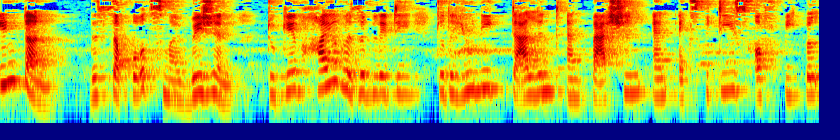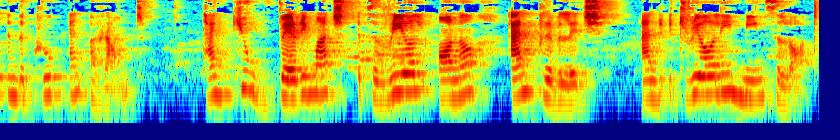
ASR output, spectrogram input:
In turn, this supports my vision to give higher visibility to the unique talent and passion and expertise of people in the group and around. Thank you very much. It's a real honor and privilege, and it really means a lot.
